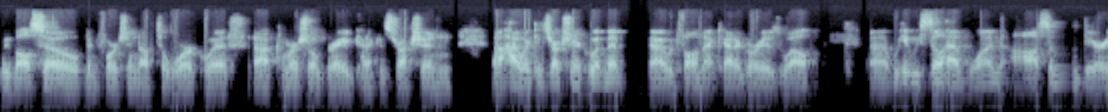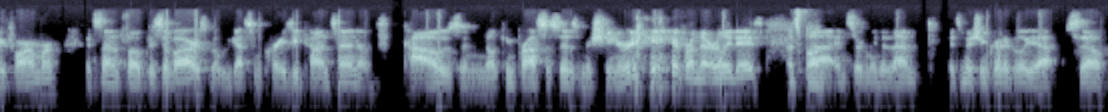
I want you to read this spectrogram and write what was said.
We've also been fortunate enough to work with uh, commercial grade kind of construction, uh, highway construction equipment. Uh, would fall in that category as well. Uh, we we still have one awesome dairy farmer it's not a focus of ours, but we got some crazy content of cows and milking processes, machinery from the early days. That's fun. Uh, and certainly to them, it's mission critical. Yeah. So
